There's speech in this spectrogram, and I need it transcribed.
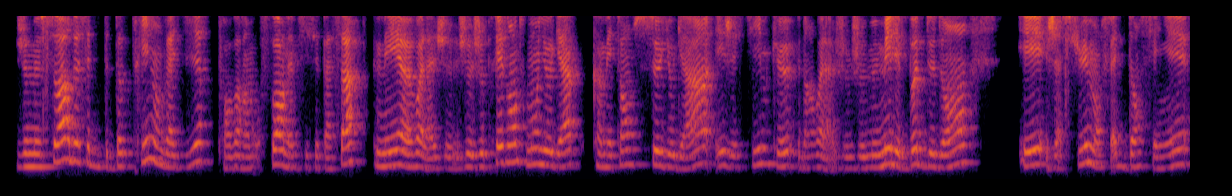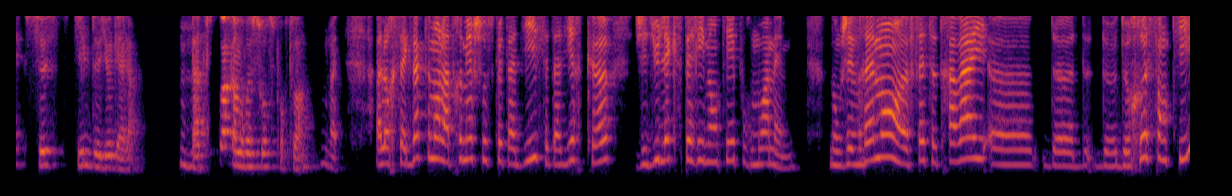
je me sors de cette doctrine, on va dire, pour avoir un mot fort, même si c'est pas ça. Mais euh, voilà, je, présente mon yoga comme étant ce yoga et j'estime que, ben voilà, je, me mets les bottes dedans et j'assume en fait d'enseigner ce style de yoga là. Ça a mmh pris quoi comme ressource pour toi? Ouais. Alors, c'est exactement la première chose que tu as dit, c'est-à-dire que j'ai dû l'expérimenter pour moi-même. Donc, j'ai vraiment euh, fait ce travail euh, de, de, de, ressenti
